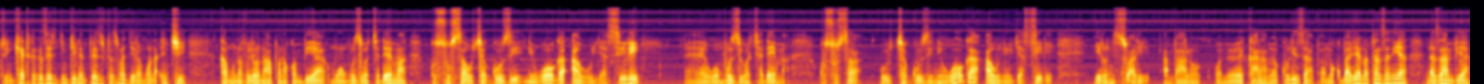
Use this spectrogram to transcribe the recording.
tuingie katika gazeti jingine, mpenzi mtazamaji, la Mwananchi kama unavyoliona hapo, nakwambia mwamuzi wa Chadema kususa uchaguzi ni woga au ujasiri. E, uamuzi wa Chadema kususa uchaguzi ni uoga au ni ujasiri? Hilo ni swali ambalo wameweka alama ya kuuliza hapa. Makubaliano ya Tanzania na Zambia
